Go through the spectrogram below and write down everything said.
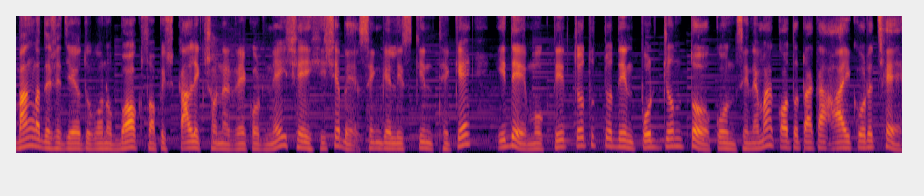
বাংলাদেশে যেহেতু কোনো বক্স অফিস কালেকশনের রেকর্ড নেই, সেই হিসেবে সিঙ্গেল স্ক্রিন থেকে ঈদে মুক্তির চতুর্থ দিন পর্যন্ত কোন সিনেমা কত টাকা আয় করেছে,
